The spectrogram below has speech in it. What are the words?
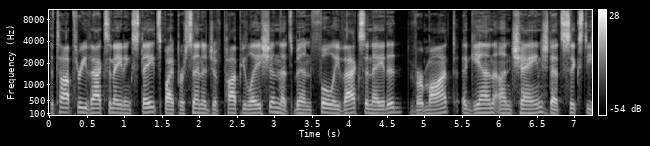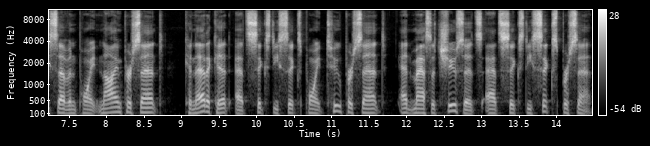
The top three vaccinating states by percentage of population that's been fully vaccinated Vermont, again unchanged at 67.9%, Connecticut at 66.2%, and Massachusetts at 66%.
